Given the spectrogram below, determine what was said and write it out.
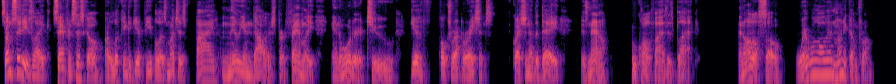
Some cities like San Francisco are looking to give people as much as $5 million per family in order to give folks reparations. The question of the day is now who qualifies as Black? And also, where will all that money come from?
